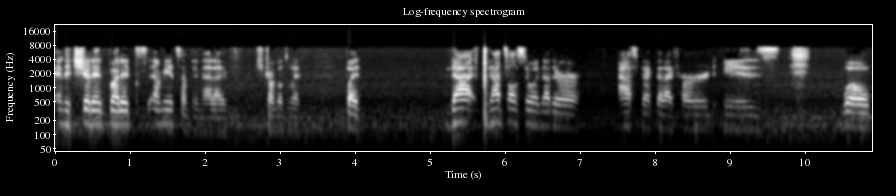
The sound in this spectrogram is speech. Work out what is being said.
and it shouldn't, but it's, I mean, it's something that I've struggled with. But that that's also another aspect that I've heard is, well,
